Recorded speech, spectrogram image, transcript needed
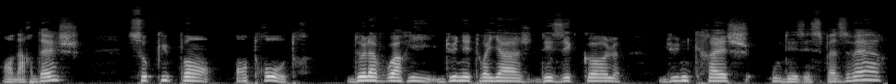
en Ardèche, s'occupant, entre autres, de la voirie, du nettoyage des écoles, d'une crèche ou des espaces verts,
